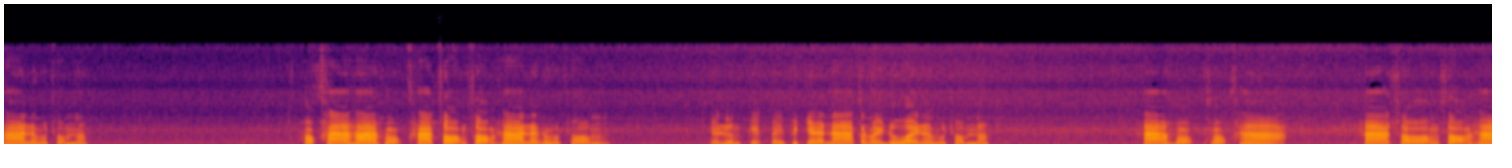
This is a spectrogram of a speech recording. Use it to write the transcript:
ห้านะท่านผู้ชมเนาะหกห้าห้าหกห้าสองสองห้านะท่านผู้ชม อย่าลืมเก็บไปพิจารณากันไว้ด้วยนะท่านผู้ชมเนาะห้าหกหกห้าห้าสองสองห้า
